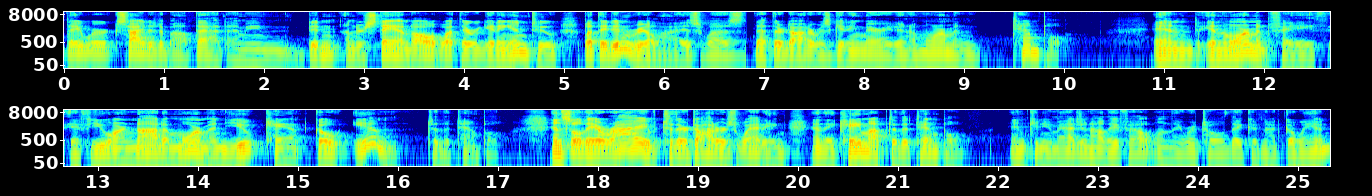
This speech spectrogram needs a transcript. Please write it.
they were excited about that. I mean, didn't understand all of what they were getting into, but they didn't realize was that their daughter was getting married in a Mormon temple. And in the Mormon faith, if you are not a Mormon, you can't go in to the temple. And so they arrived to their daughter's wedding and they came up to the temple. And can you imagine how they felt when they were told they could not go in?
